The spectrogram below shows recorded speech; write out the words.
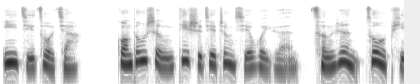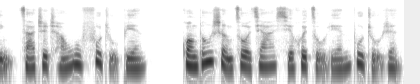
一级作家，广东省第十届政协委员，曾任《作品》杂志常务副主编，广东省作家协会组联部主任，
